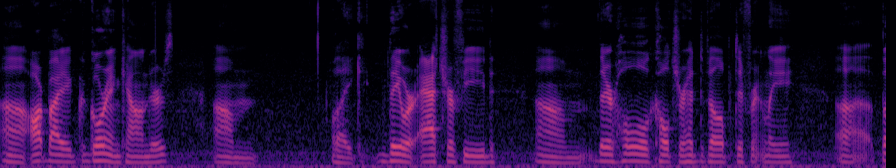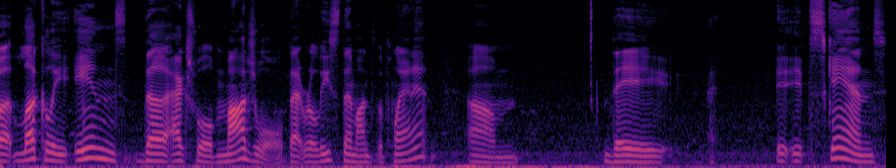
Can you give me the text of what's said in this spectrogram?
uh, art by Gregorian calendars, um, like they were atrophied. Um, their whole culture had developed differently. Uh, but luckily, in the actual module that released them onto the planet, um, they it, it scanned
